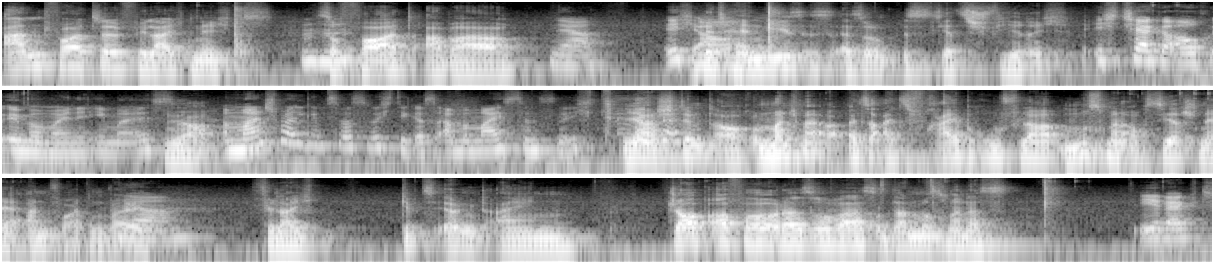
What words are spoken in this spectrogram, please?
antworte vielleicht nicht Mhm. sofort, aber Ja, ich mit auch. Handys ist, also, ist es jetzt schwierig. Ich checke auch immer meine E-Mails. Ja. Aber manchmal gibt es was Wichtiges, aber meistens nicht. Ja, stimmt auch. Und manchmal, also als Freiberufler, muss man auch sehr schnell antworten, weil ja. vielleicht gibt es irgendein Joboffer oder sowas und dann muss man das. Direkt.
